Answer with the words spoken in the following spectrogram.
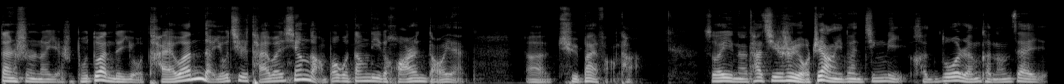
但是呢，也是不断的有台湾的，尤其是台湾、香港，包括当地的华人导演，呃，去拜访他。所以呢，他其实是有这样一段经历。很多人可能在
